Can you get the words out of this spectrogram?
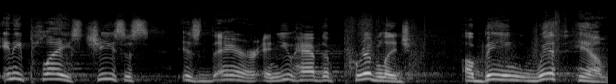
any place, Jesus is there, and you have the privilege of being with Him.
